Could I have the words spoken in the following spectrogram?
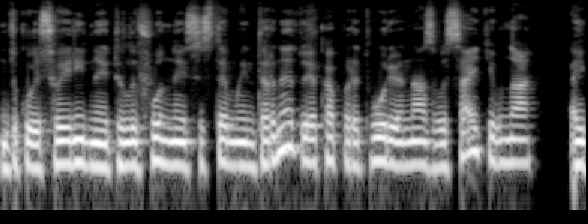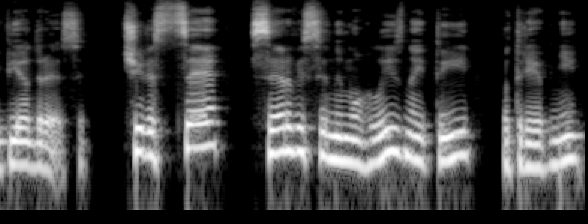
ну, такої своєрідної телефонної системи інтернету, яка перетворює назви сайтів на IP-адреси. Через це сервіси не могли знайти потрібні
